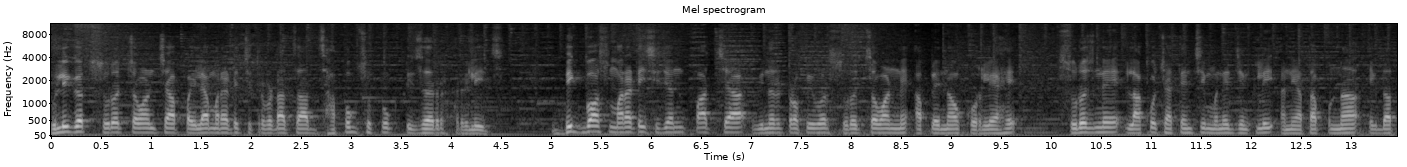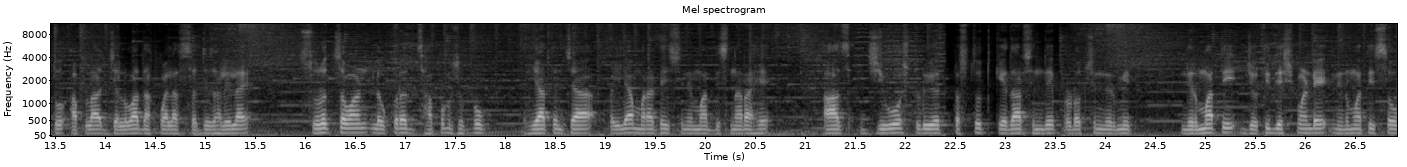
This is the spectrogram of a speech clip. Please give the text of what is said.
गुलीगत सूरज चव्हाणच्या पहिल्या मराठी चित्रपटाचा Zapuk Zupuk teaser release Bigg Boss Marathi season पाचच्या विनर ट्रॉफीवर सूरज चव्हाणने आपले नाव कोरले आहे. सूरजने लाखो चाहत्यांची मने जिंकली आणि आता पुन्हा एकदा तो आपला जलवा दाखवायला सज्ज झालेला आहे. सूरज चव्हाण लवकरच झापूक झुपूक या त्यांच्या पहिल्या मराठी सिनेमात दिसणार आहे. आज जिओ स्टुडिओत प्रस्तुत केदार शिंदे प्रोडक्शन निर्मित निर्माती ज्योती देशपांडे निर्माती सौ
